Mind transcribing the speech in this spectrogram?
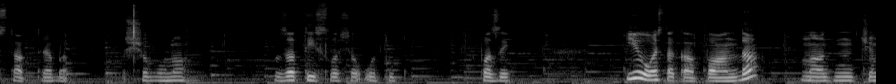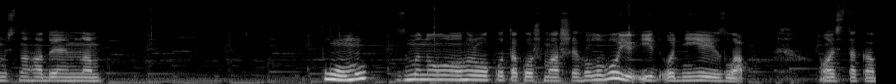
Ось так треба, щоб воно затислося отут в пази. І ось така панда. Над чимось нагадує нам пуму з минулого року, також маше головою і однією з лап. Ось така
